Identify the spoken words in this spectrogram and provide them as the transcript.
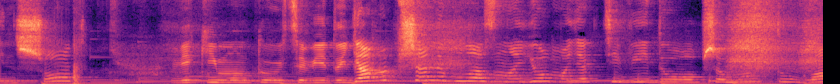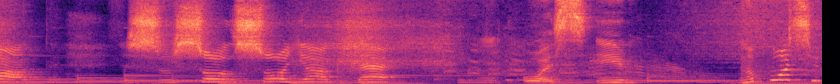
InShot, в якій монтується відео. Я взагалі не була знайома, як ті відео монтувати. Що, що, що, як, де. Ось. І ну потім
